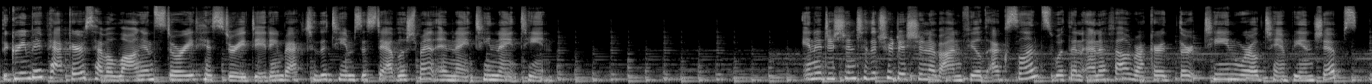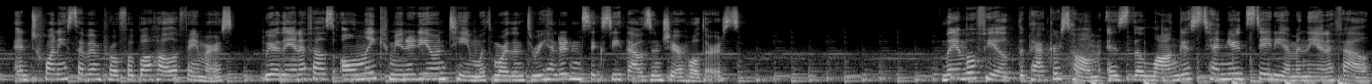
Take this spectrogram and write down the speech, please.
The Green Bay Packers have a long and storied history dating back to the team's establishment in 1919. In addition to the tradition of on field excellence with an NFL record 13 World Championships and 27 Pro Football Hall of Famers, we are the NFL's only community owned team with more than 360,000 shareholders. Lambeau Field, the Packers' home, is the longest tenured stadium in the NFL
